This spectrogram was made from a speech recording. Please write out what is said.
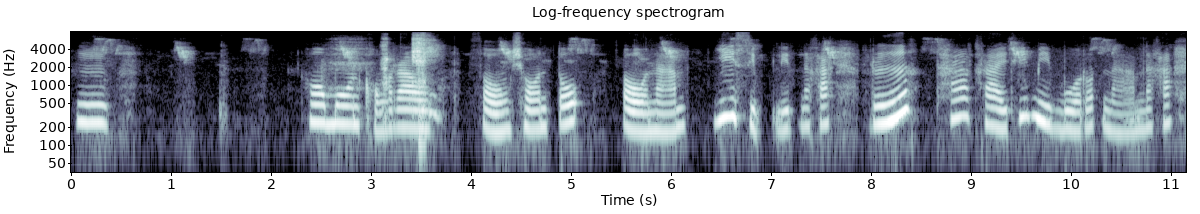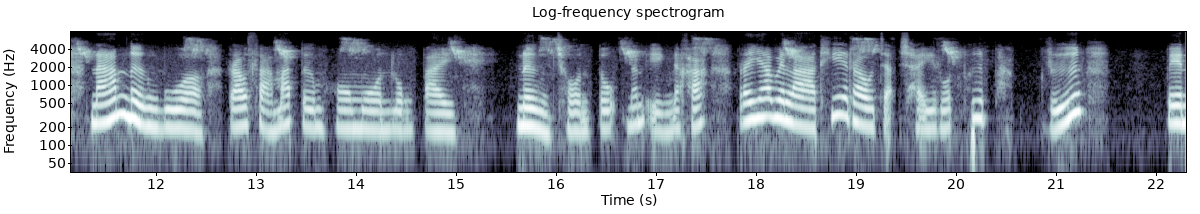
คือฮอร์โมนของเรา 2 ช้อนโต๊ะต่อน้ำ 20 ลิตรนะคะ หรือถ้าใครที่มีบัวรดน้ำนะคะ น้ำหนึ่งบัวเราสามารถเติมฮอร์โมนลงไป 1 ช้อนโต๊ะนั่นเองนะคะ ระยะเวลาที่เราจะใช้รดพืชผัก หรือเป็น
